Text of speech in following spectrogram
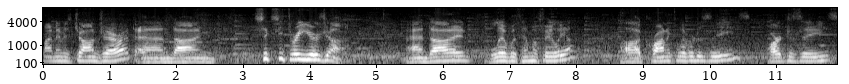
My name is John Jarratt, and I'm 63 years young. And I live with hemophilia, uh, chronic liver disease, heart disease,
